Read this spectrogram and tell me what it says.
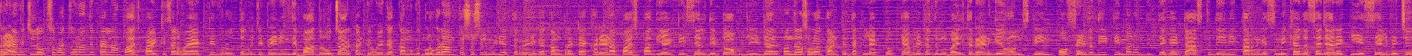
ਹਰਿਆਣਾ ਵਿੱਚ ਲੋਕ ਸਭਾ ਚੋਣਾਂ ਦੇ ਪਹਿਲਾਂ ਭਾਜਪਾ ਆਈਟੀ ਸੈੱਲ ਹੋਇਆ ਐਕਟਿਵ, ਰੋਹਤਕ ਵਿੱਚ ਟ੍ਰੇਨਿੰਗ ਦੇ ਬਾਅਦ ਰੋਜ਼ 4 ਘੰਟੇ ਹੋਏਗਾ ਕੰਮ। ਗੁਰੂਗ੍ਰਾਮ ਤੋਂ ਸੋਸ਼ਲ ਮੀਡੀਆ ਤੇ ਰਹੇਗਾ ਕਾਊਂਟਰ ਅਟੈਕ ਹਰਿਆਣਾ ਭਾਜਪਾ ਦੀ ਆਈਟੀ ਸੈੱਲ ਦੇ ਟਾਪ ਲੀਡਰ 15-16 ਘੰਟੇ ਤੱਕ ਲੈਪਟਾਪ ਟੈਬਲੇਟ ਅਤੇ ਮੋਬਾਈਲ ਤੇ ਰਹਿਣਗੇ ਔਨ ਸਕਰੀਨ ਉਹ ਫੀਲਡ ਦੀ ਟੀਮਾਂ ਨੂੰ ਦਿੱਤੇ ਗਏ ਟਾਸਕ ਦੇ ਵੀ ਕਰਨਗੇ। ਸਮੀਖਿਆ ਦੱਸਿਆ ਜਾ ਰਿਹਾ ਕਿ ਇਸ ਸੈੱਲ ਵਿੱਚ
